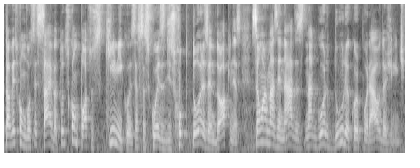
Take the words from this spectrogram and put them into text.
talvez como você saiba, todos os compostos químicos, essas coisas disruptoras endócrinas, são armazenadas na gordura corporal da gente.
